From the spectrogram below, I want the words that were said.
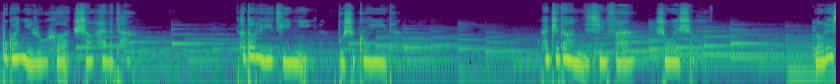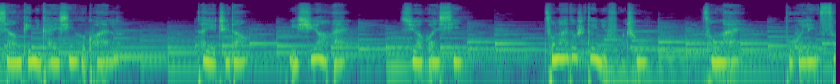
不管你如何伤害了他，他都理解你不是故意的。他知道你的心烦是为什么，努力想要给你开心和快乐。他也知道你需要爱，需要关心，从来都是对你付出，从来不会吝啬。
